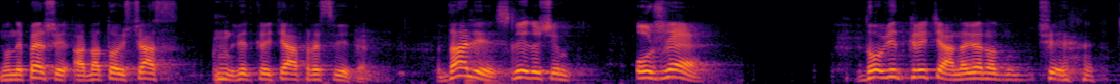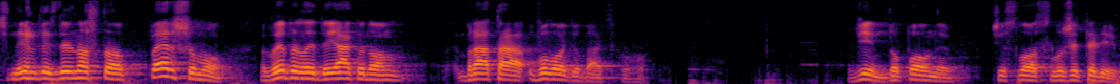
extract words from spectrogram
ну не перший, а на той час відкриття пресвітер. Далі, слідуючим, уже до відкриття, чи десь в 91-му вибрали дияконом брата Володю Дацького. Він доповнив число служителів.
